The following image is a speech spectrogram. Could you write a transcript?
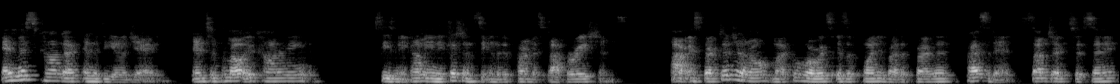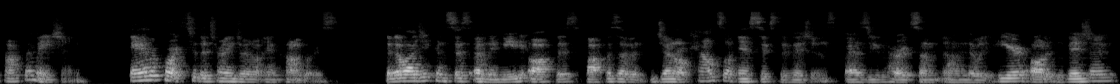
and misconduct in the DOJ, and to promote economy excuse me, economy inefficiency in the department's operations. Our Inspector General, Michael Horowitz, is appointed by the president, subject to Senate confirmation and reports to the Attorney General and Congress. The OIG consists of the immediate office, Office of General Counsel, and six divisions. As you heard some um, noted here, Audit Division,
